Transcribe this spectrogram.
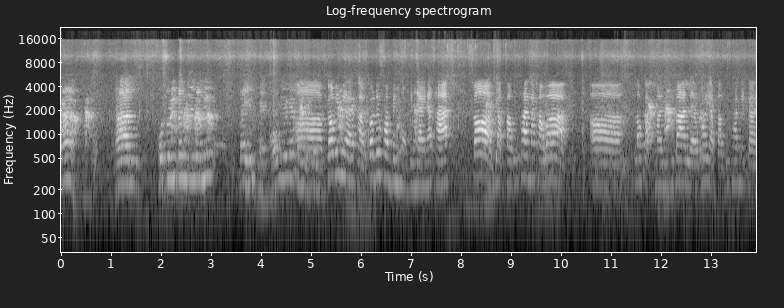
มาทานคนสุรินทร์ทั้งดีวันนี้ได้เห็นแผงของเยอะแยะไปอ่หมดาเลยก็ไม่มีอะไรค่ะ ก็ด้วยความเป็นห่วงเป็นใยนะคะ ก็อยากฝากทุกท่านนะคะว่าเอ่อเรากลับมาอยู่ที่บ้านแล้ว ก็อยากฝากทุกท่านในการ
